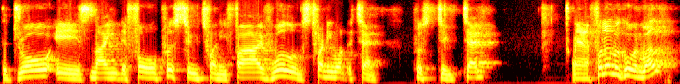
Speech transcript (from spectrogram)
The draw is 9 to 4 plus 225. Wolves 21 to 10 plus 210. Uh, Fulham are going well.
